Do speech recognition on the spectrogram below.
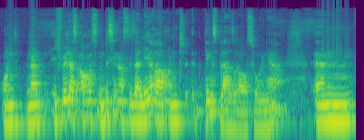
Und dann, ich will das auch aus, ein bisschen aus dieser Lehrer- und Dingsblase rausholen. Ja? Ähm,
